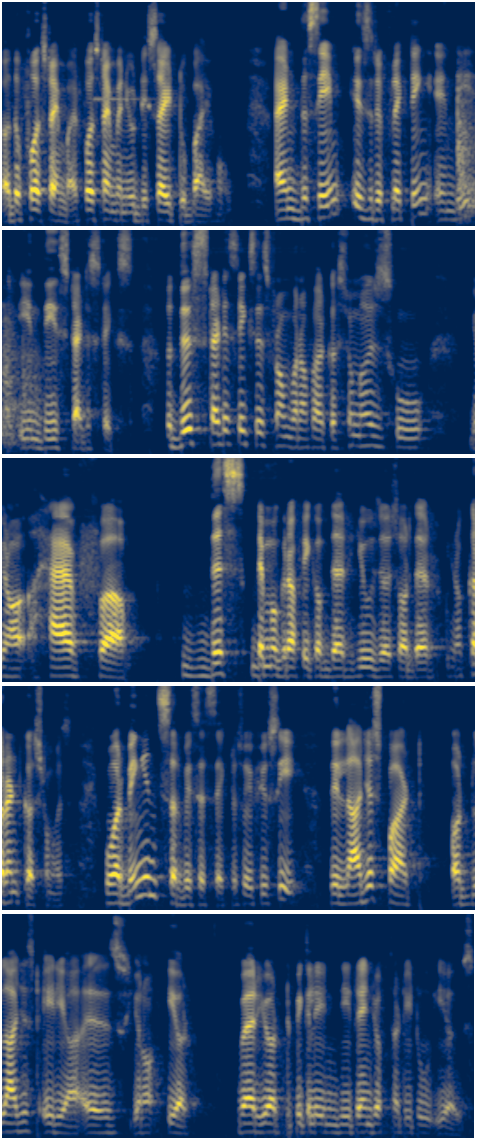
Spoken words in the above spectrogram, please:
uh, the first-time buyer, first time when you decide to buy home, and the same is reflecting in the in these statistics. So this statistics is from one of our customers who you know have uh, this demographic of their users or their you know current customers who are being in services sector. So if you see the largest part or the largest area is you know here where you are typically in the range of 32 years.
